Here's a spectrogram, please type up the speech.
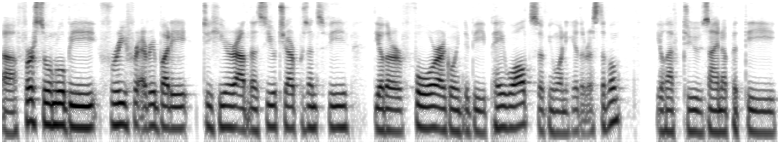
Uh, first one will be free for everybody to hear on the COTR Presents feed. The other four are going to be paywalled. So if you want to hear the rest of them, you'll have to sign up at the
